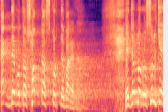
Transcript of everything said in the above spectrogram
এক দেবতা সব কাজ করতে পারে না। এজন্য রসুলকে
